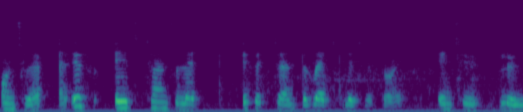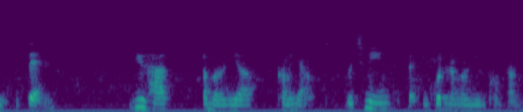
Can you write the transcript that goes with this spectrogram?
onto it, and if it turns the lead, if it turns the red litmus, sorry, into blue, then you have ammonia coming out, which means that you've got an ammonium compound.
